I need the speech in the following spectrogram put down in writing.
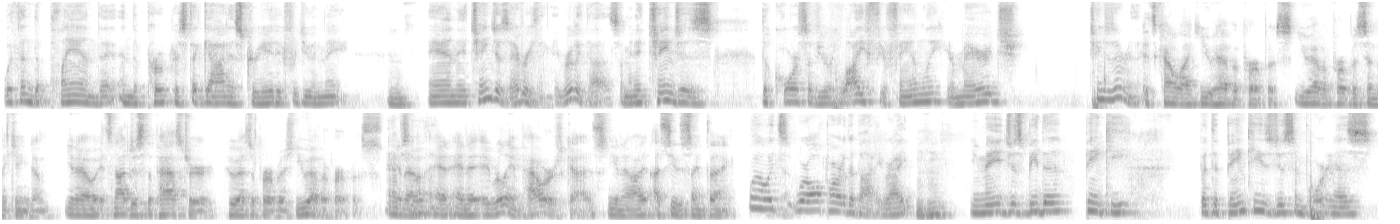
within the plan that, and the purpose that God has created for you and me. Hmm. And it changes everything. It really does. I mean, it changes the course of your life, your family, your marriage, changes everything. It's kind of like you have a purpose. You have a purpose in the kingdom. You know, it's not just the pastor who has a purpose. You have a purpose. Absolutely. You know? and, and it really empowers guys. You know, I, I see the same thing. Well, it's we're all part of the body, right? Mm-hmm. You may just be the pinky, but the pinky is just important as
